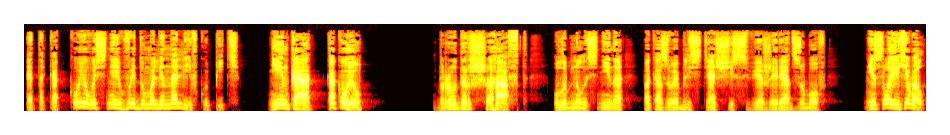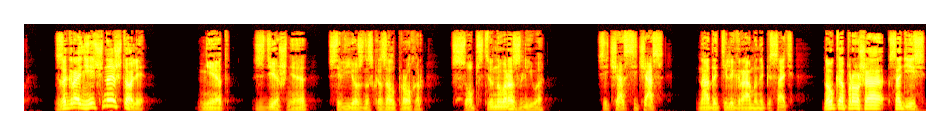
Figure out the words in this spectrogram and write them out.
это какую вы с ней выдумали наливку пить? — Нинка, какую? — Брудершафт, — улыбнулась Нина, показывая блестящий свежий ряд зубов. — Не слыхивал. Заграничная, что ли? — Нет, здешняя, — серьезно сказал Прохор. — Собственного разлива. — Сейчас, сейчас. Надо телеграммы написать. Ну-ка, Проша, садись,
